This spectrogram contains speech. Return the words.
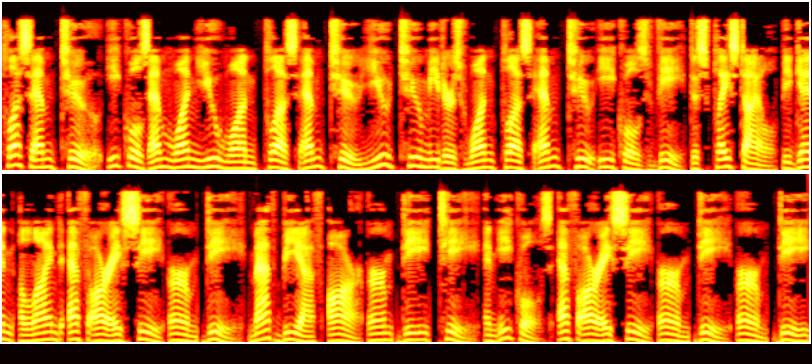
plus M2 equals M1 U1 plus M2 U2 meters 1 plus M2 equals V display style begin aligned frac erm D math BF R erm D T and equals frac erm D erm D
